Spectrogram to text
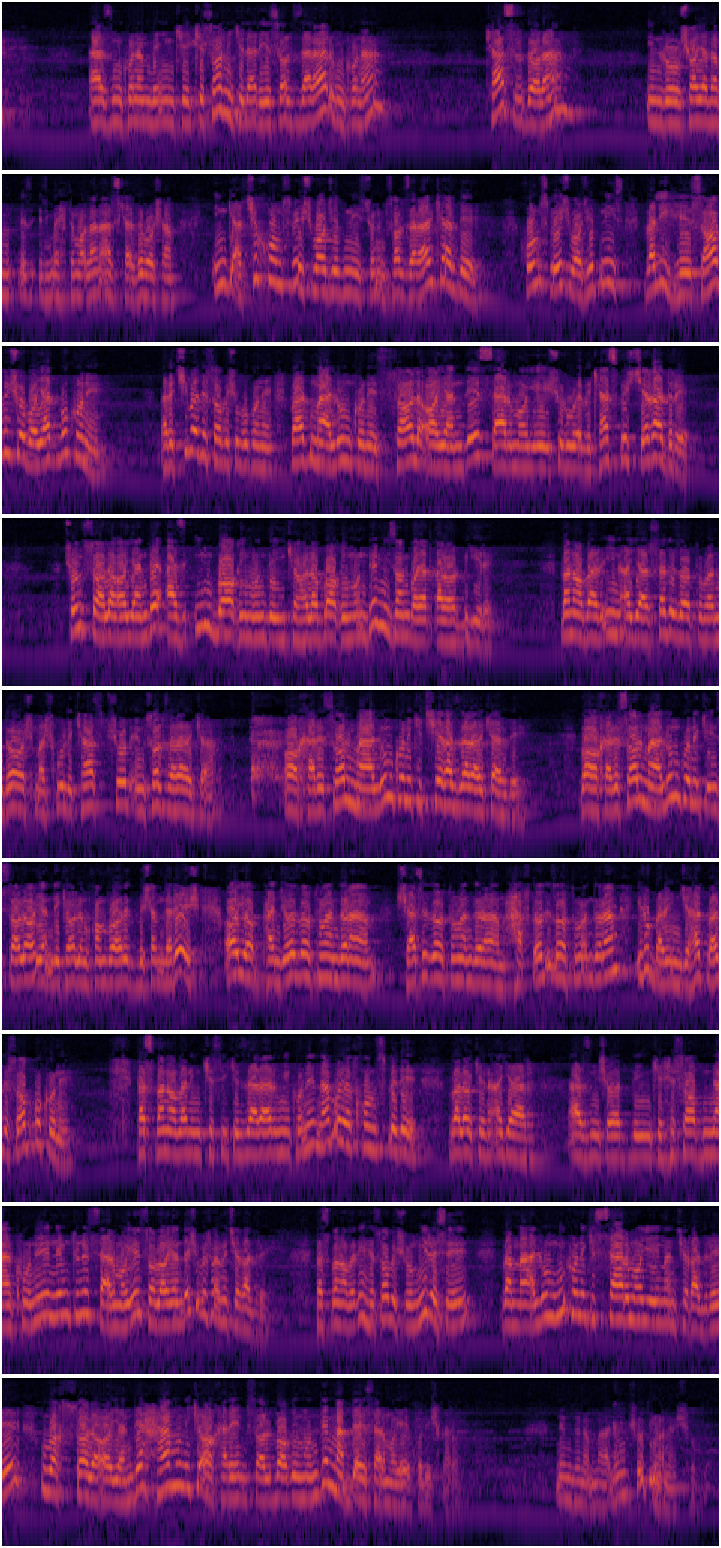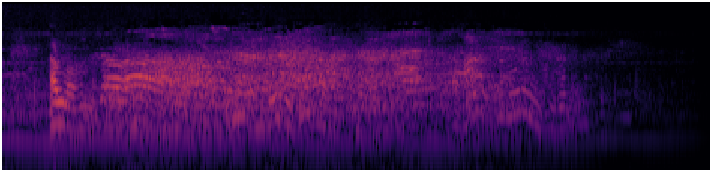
از می‌کنم به اینکه کسانی که در یه سال ضرر می‌کنن کسر دارن. این رو شایدم احتمالا ارز کرده باشم. این گرچه خمس بهش واجب نیست چون امسال ضرر کرده. خمس بهش واجب نیست ولی حسابش رو باید بکنه. برای چی باید حسابش رو بکنه؟ باید معلوم کنه سال آینده سرمایه شروع به کسبش چقدره. چون سال آینده از این باقی مونده ای که حالا باقی مونده میزان باید قرار بگیره. بنابراین اگر صد هزار تومن داشت مشغول کسب شد امسال ضرر کرد. آخر سال معلوم کنه که چقدر ضرر کرده. و آخر سال معلوم کنه که این سال آینده که حالا می‌خوام وارد بشم درش آیا پنجاه هزار تومن دارم شست هزار تومن دارم هفتاد هزار تومن دارم؟ این رو برای این جهت باید حساب بکنه. پس بنابراین کسی که ضرر می‌کنه نباید خمس بده. ولیکن اگر از می شود به این که حساب نکنه نمی‌تونه سرمایه سال آیندهش رو بفهمه چقدره. پس بنابراین حسابش رو می‌رسه و معلوم می‌کنه که سرمایه من چقدره اون وقت سال آینده همونی که آخر امسال باقی مونده مبدع سرمایه خودش قرار نمی‌دونم معلوم شد یا نشد. اللهم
